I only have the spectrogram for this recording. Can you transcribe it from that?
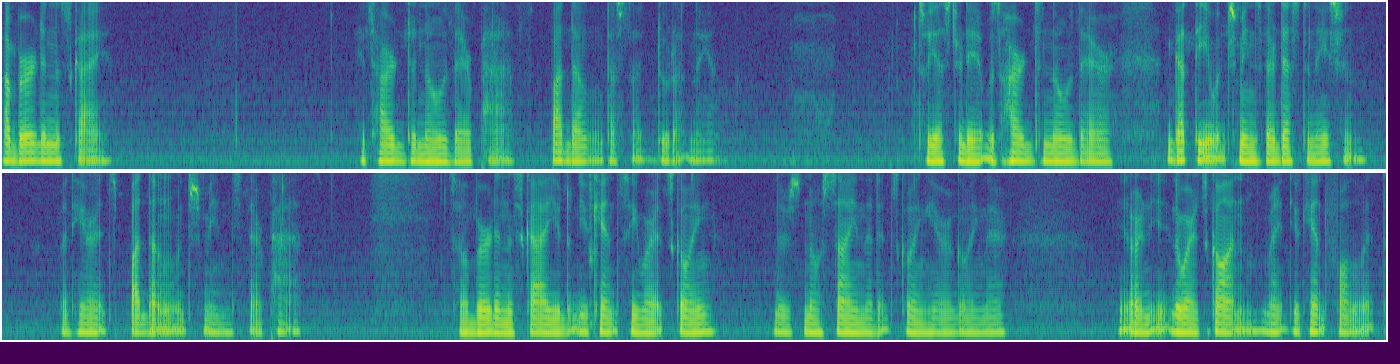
a bird in the sky. It's hard to know their path. Padang. So yesterday it was hard to know their gati, which means their destination. But here it's padang, which means their path. So a bird in the sky, you you can't see where it's going. There's no sign that it's going here or going there, or where it's gone. Right? You can't follow it.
